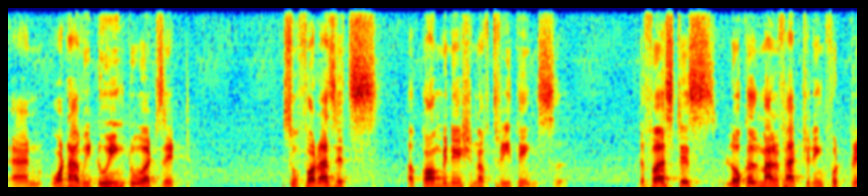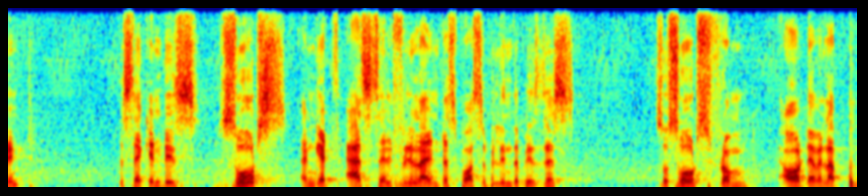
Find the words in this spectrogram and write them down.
and what are we doing towards it? So for us, it's a combination of three things. The first is local manufacturing footprint. The second is source and get as self-reliant as possible in the business. So source from or develop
